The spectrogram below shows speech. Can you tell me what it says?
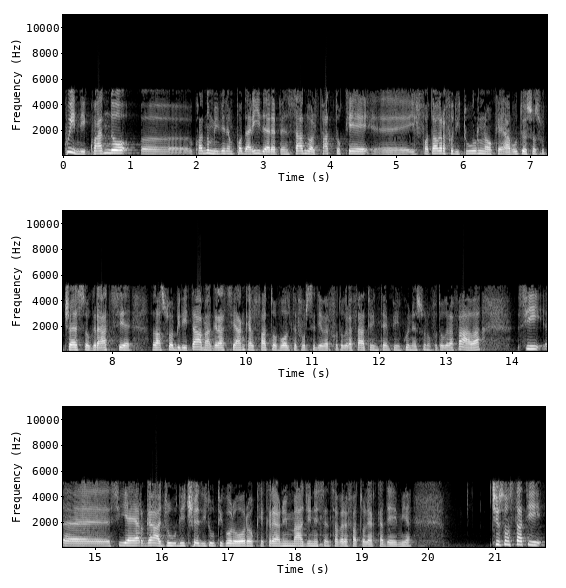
Quindi quando, eh, quando, mi viene un po' da ridere pensando al fatto che eh, il fotografo di turno che ha avuto il suo successo grazie alla sua abilità, ma grazie anche al fatto a volte forse di aver fotografato in tempi in cui nessuno fotografava, si, eh, si erga a giudice di tutti coloro che creano immagini senza aver fatto le accademie. Ci sono stati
